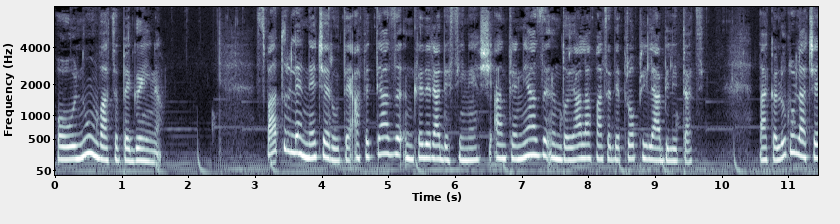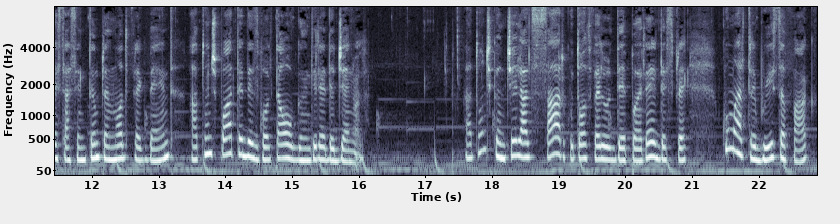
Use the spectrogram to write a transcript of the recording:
oul nu învață pe găină. Sfaturile necerute afectează încrederea de sine și antrenează îndoiala față de propriile abilități. Dacă lucrul acesta se întâmplă în mod frecvent, atunci poate dezvolta o gândire de genul. Atunci când ceilalți sar cu tot felul de păreri despre cum ar trebui să fac,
